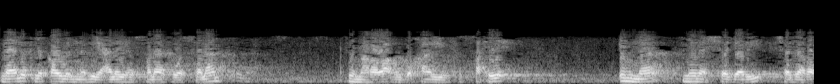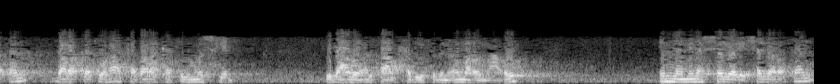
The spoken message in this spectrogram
وذلك لقول النبي عليه الصلاة والسلام فيما رواه البخاري في الصحيح إن من الشجر شجرة بركتها كبركة المسلم. في بعض ألفاظ حديث ابن عمر المعروف إن من الشجر شجرة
